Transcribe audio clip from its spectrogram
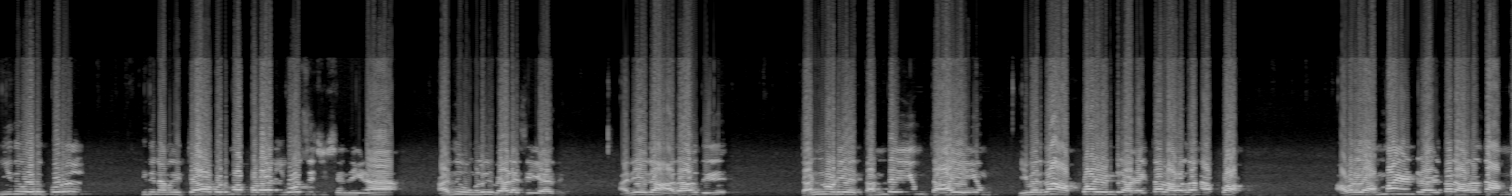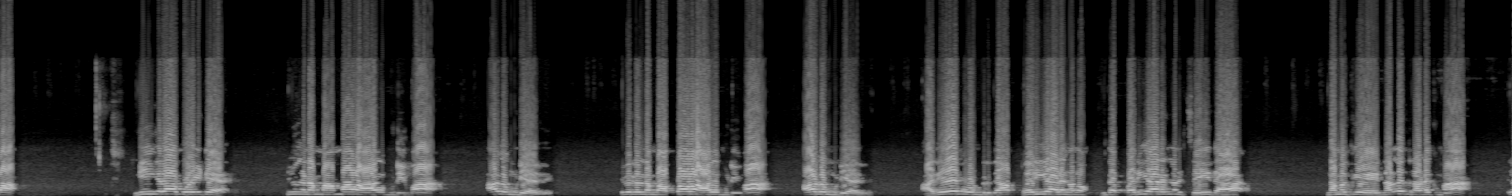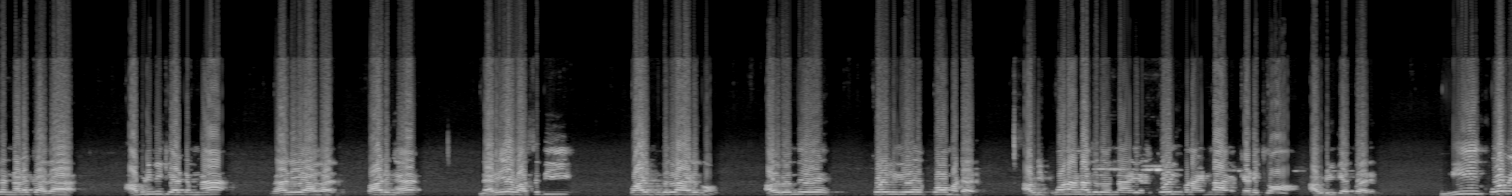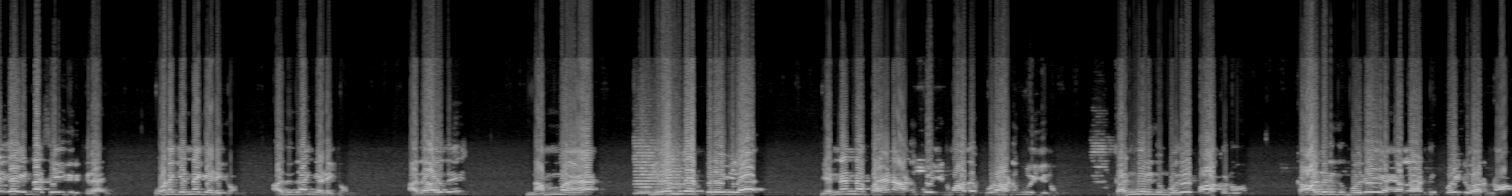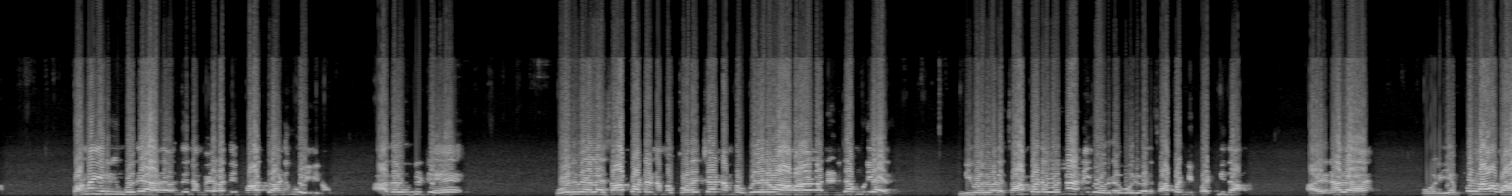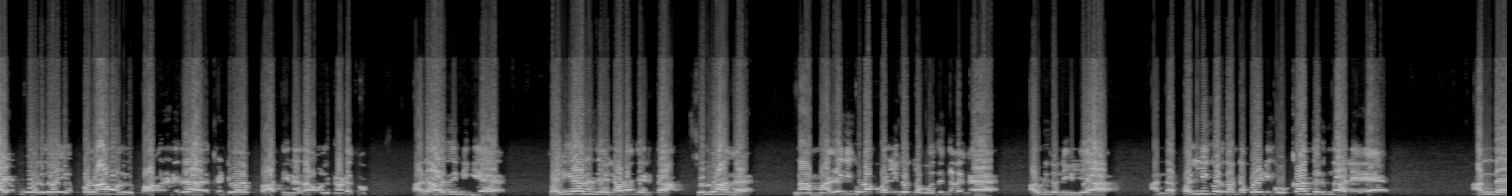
இது ஒரு பொருள் இது நமக்கு தேவைப்படுமா படாது யோசிச்சு செஞ்சீங்கன்னா அது உங்களுக்கு வேலை செய்யாது. அதே தான் அதாவது தன்னுடைய தந்தையும் தாயையும் இவர்தான் அப்பா என்று அழைத்தால் அவர் தான் அப்பா. அவர்களை அம்மா என்று அழைத்தால் அவர்கள் தான் அம்மா. நீங்களா போயிட்டு இவங்க நம்ம அம்மாவை ஆக முடியுமா? ஆக முடியாது. இவர்கள் நம்ம அப்பாவை ஆக முடியுமா? ஆக முடியாது. அதே போன்றுதான் பரிகாரங்களும். இந்த பரிகாரங்கள் செய்தா நமக்கு நல்லது நடக்குமா? இல்லை நடக்காதா? அப்படின்னு கேட்டோம்னா வேலையே ஆகாது. பாருங்க நிறைய வசதி வாய்ப்புகள்லாம் இருக்கும். அவர் வந்து கோயிலுக்கு போக மாட்டார். அப்படி போனா என்ன எனக்கு கோயிலுக்கு போனா என்ன கிடைக்கும்? அப்படின்னு கேட்பாரு. நீ கோவிலுக்காக என்ன செய்திருக்கிறாய்? உனக்கு என்ன கிடைக்கும்? அதுதான் கிடைக்கும். அதாவது நம்ம பிறந்த பிறவில என்னென்ன பயனை அனுபவிக்கணுமோ அதை பூரா அனுபவிக்கணும். கண் இருக்கும் போதே பார்க்கணும். கால் இருக்கும் போதே எல்லா இடத்துக்கும் போயிட்டு வரணும். பணம் இருக்கும்போதே அதை வந்து நம்ம எல்லாத்தையும் பார்த்து அனுபவிக்கணும். அதை விட்டுட்டு ஒருவேளை சாப்பாட்டை நம்ம குறைச்சா நம்ம உயர்வா நினைச்சா முடியாது. நீ ஒருவேளை சாப்பாடை ஒண்ணா அன்னைக்கு ஒரு ஒருவேளை சாப்பாடு நீ பட்னி தான் அதனால உங்களுக்கு எப்பெல்லாம் வாய்ப்பு வருதோ எப்பெல்லாம் உங்களுக்கு பாவம் நினைதோ அதை கண்டிப்பா பார்த்தீங்கன்னா தான் உங்களுக்கு நடக்கும். அதாவது நீங்க பரிகாரம் செய்யலாம் சரிதான். சொல்லுவாங்க நான் மழைக்கு கூட பள்ளிக்கூடத்துல ஒதுங்கலைங்க. அப்படி சொன்னீங்க இல்லையா? அந்த பள்ளிக்கூடத்தாண்ட போய் நீங்க உட்கார்ந்து இருந்தாலே அந்த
